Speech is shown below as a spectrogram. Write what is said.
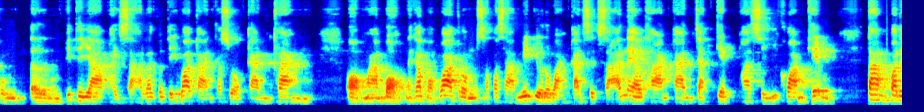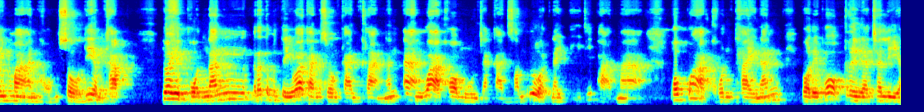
คมเติมพิทยาภัยสารรัฐมนตรีว่าการกระทรวงการคลังออกมาบอกนะครับ บอกว่ากรมสรรพสามิตอยู่ระหว่างการศึกษาแนวทางการจัดเก็บภาษีความเค็ม ตามปริมาณของโซเดียมครับ ด้วยเหตุผลนั้นรัฐมนตรีว่าการกระทรวงการคลังนั้นอ้างว่าข้อมูลจากการสำรวจในปีที่ผ่านมา พบว่าคนไทยนั้นบริโภคเกลือเฉลี่ย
